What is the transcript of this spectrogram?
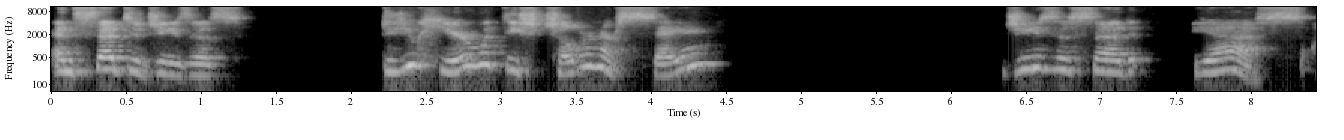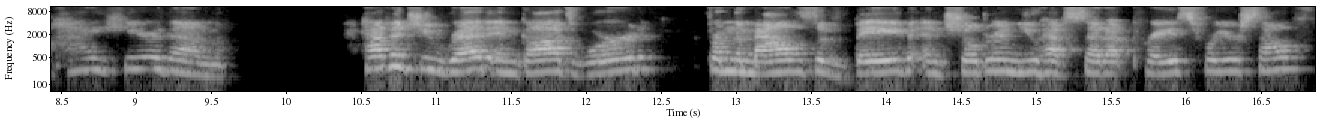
and said to Jesus, Do you hear what these children are saying? Jesus said, Yes, I hear them. Haven't you read in God's word? From the mouths of babe and children, you have set up praise for yourself.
